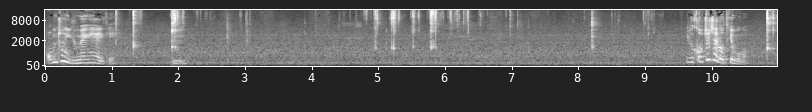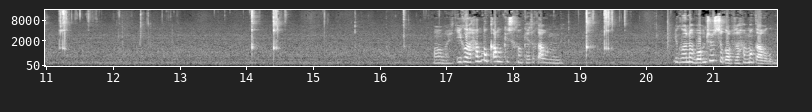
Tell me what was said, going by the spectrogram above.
엄청 유명해 이게. 음. 이거 껍질채로 어떻게 먹어? 아 맛있. 이건 한 번 까먹기 시작하면 계속 까먹는데. 이거는 멈출 수가 없어 한 번 까먹으면.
